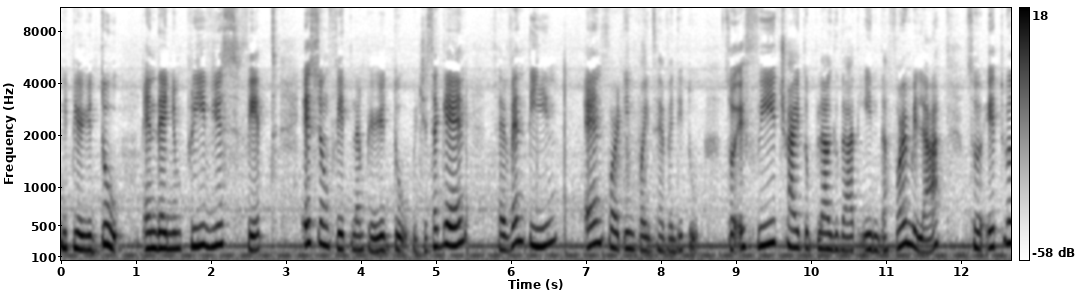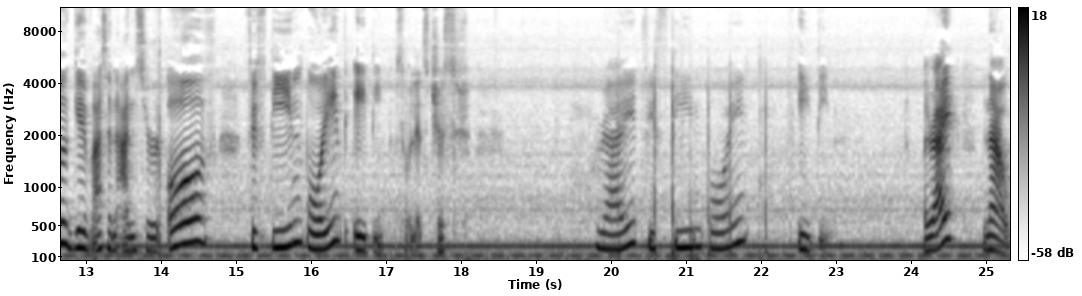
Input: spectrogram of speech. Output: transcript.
ni period 2. And then, yung previous fit is yung fit ng period 2, which is again, 17 and 14.72. So, if we try to plug that in the formula, so it will give us an answer of 15.80. So, let's just write 15.18. Alright? Now,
